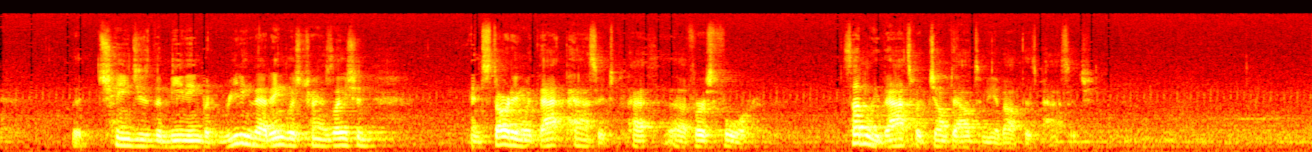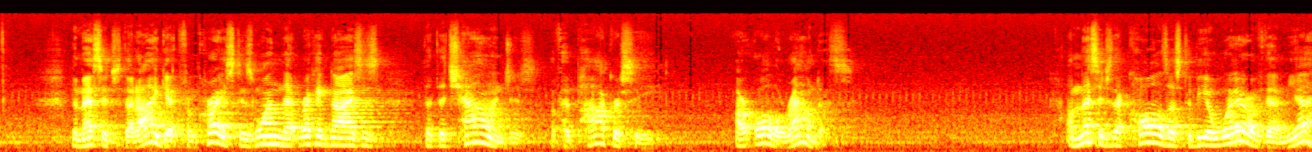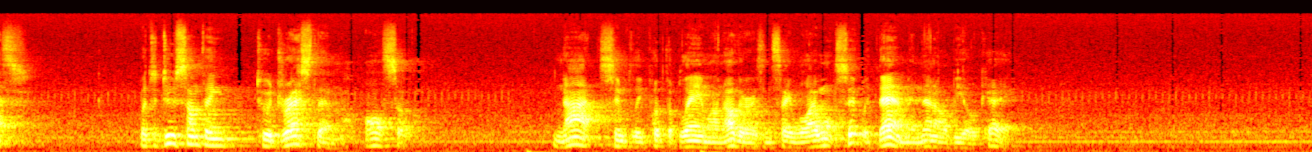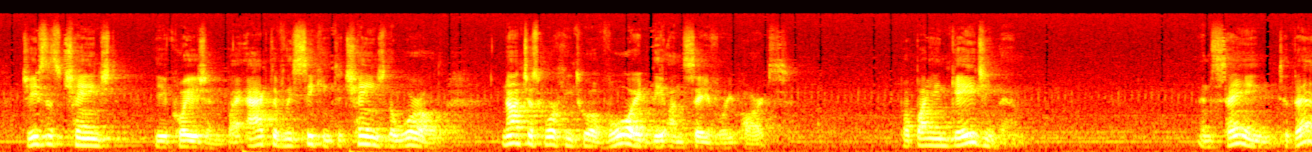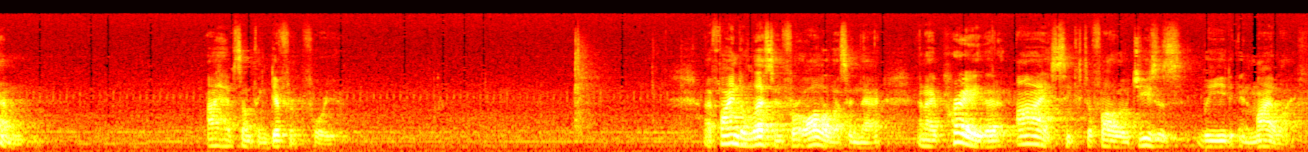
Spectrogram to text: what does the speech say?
that changes the meaning, but reading that English translation and starting with that passage, uh, verse 4, suddenly that's what jumped out to me about this passage. The message that I get from Christ is one that recognizes that the challenges of hypocrisy are all around us. A message that calls us to be aware of them, yes, but to do something to address them also. Not simply put the blame on others and say, well, I won't sit with them and then I'll be okay. Jesus changed the equation by actively seeking to change the world not just working to avoid the unsavory parts, but by engaging them and saying to them, I have something different for you. I find a lesson for all of us in that, and I pray that I seek to follow Jesus' lead in my life.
